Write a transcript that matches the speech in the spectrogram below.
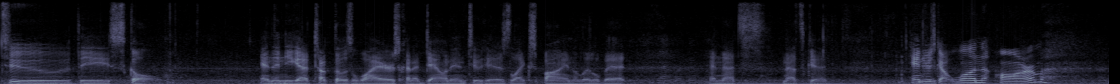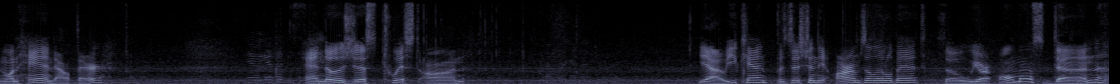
to the skull. And then you got to tuck those wires kind of down into his like spine a little bit. And that's that's good. Andrew's got one arm and one hand out there. And those just twist on. Yeah you can position the arms a little bit. So we are almost done.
